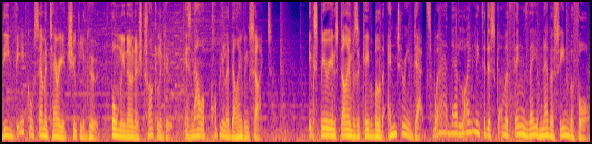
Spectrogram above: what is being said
the vehicle cemetery at Chuuk Lagoon, formerly known as Truk Lagoon, is now a popular diving site. Experienced divers are capable of entering depths where they're likely to discover things they've never seen before.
